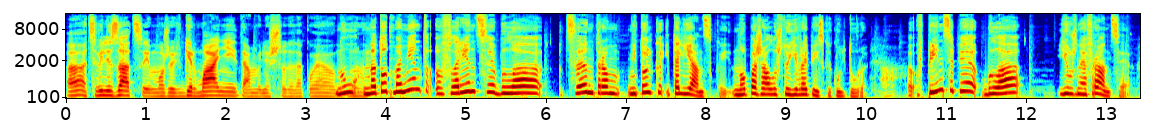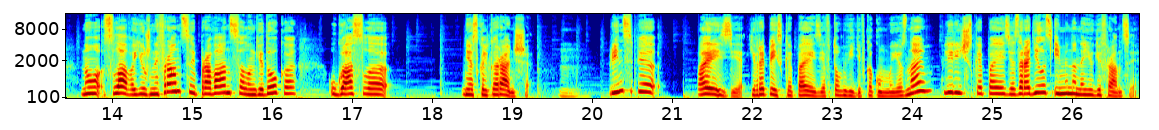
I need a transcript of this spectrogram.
э, цивилизации, может быть, в Германии там или что-то такое? Ну, М. на тот момент Флоренция была центром не только итальянской, но, пожалуй, что и европейской культуры. А. В принципе, была Южная Франция. Но слава Южной Франции, Прованса, Лангедока угасла несколько раньше. В принципе, поэзия, европейская поэзия в том виде, в каком мы ее знаем, лирическая поэзия, зародилась именно на юге Франции.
